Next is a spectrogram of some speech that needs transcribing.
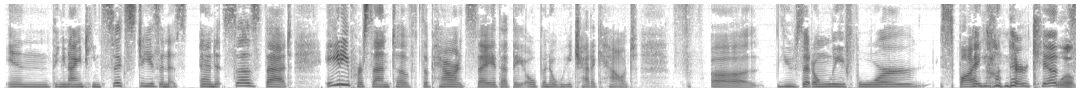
in the 1960s, and it's and it says that 80% of the parents say that they open a WeChat account. Uh, use it only for spying on their kids. Well-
